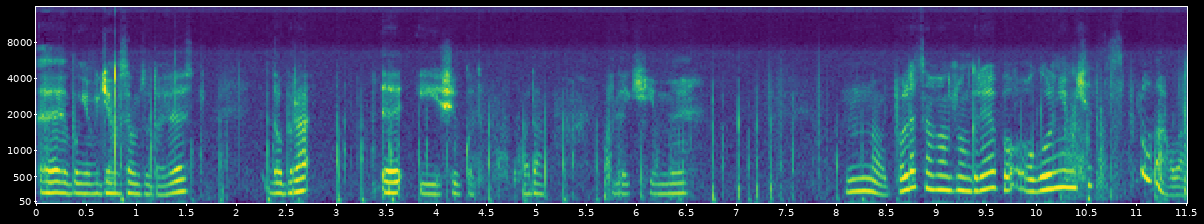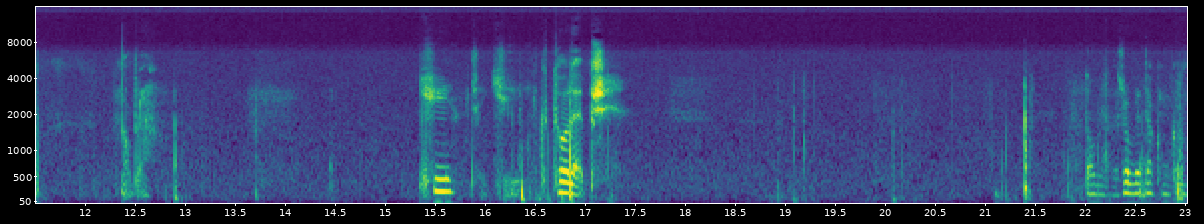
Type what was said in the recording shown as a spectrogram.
E, bo nie wiedziałem sam, co to jest. Dobra. E, I szybko to układam. I lecimy. No, polecam wam tą grę, bo ogólnie mi się spodobała. Dobra. Ci czy ci? Kto lepszy? Dobra, zrobię taką kam.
